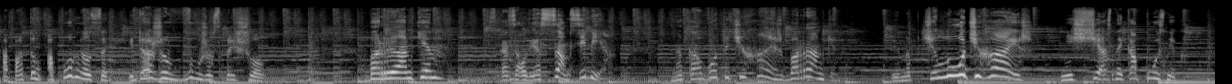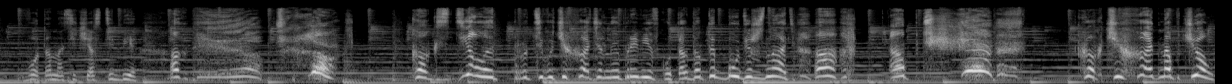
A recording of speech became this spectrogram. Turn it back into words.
а потом опомнился и даже в ужас пришел. «Баранкин», — сказал я сам себе, — на кого ты чихаешь, Баранкин? Ты на пчелу чихаешь, несчастный капустник Вот она сейчас тебе. Как сделает противочихательную прививку, тогда ты будешь знать а... А... Как чихать на пчел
